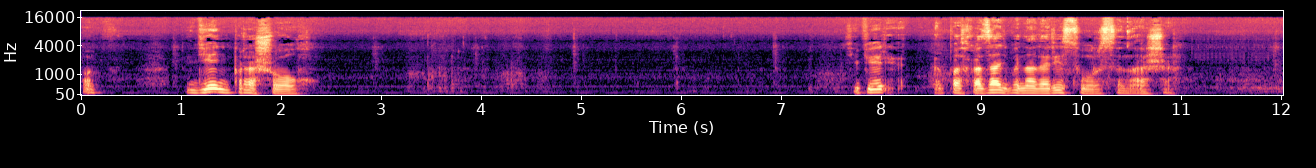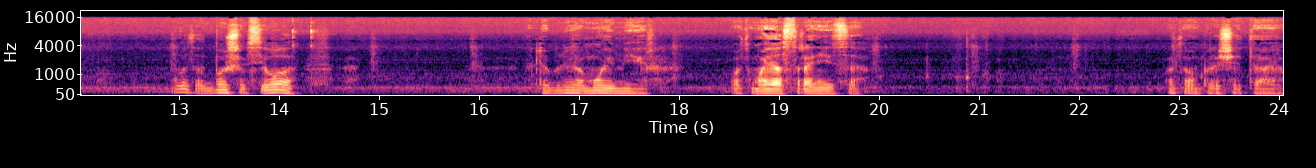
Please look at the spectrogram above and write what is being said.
Вот. День прошел. Теперь подсказать бы надо ресурсы наши. Вот больше всего люблю мой мир. Вот моя страница. Потом просчитаю.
